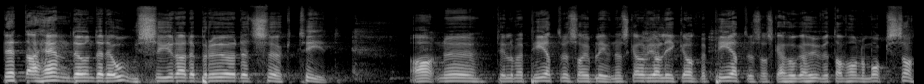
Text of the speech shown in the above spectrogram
Detta hände under det osyrade brödets högtid. Ja, nu till och med Petrus har ju blivit, nu ska de göra likadant med Petrus och ska hugga huvudet av honom också.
